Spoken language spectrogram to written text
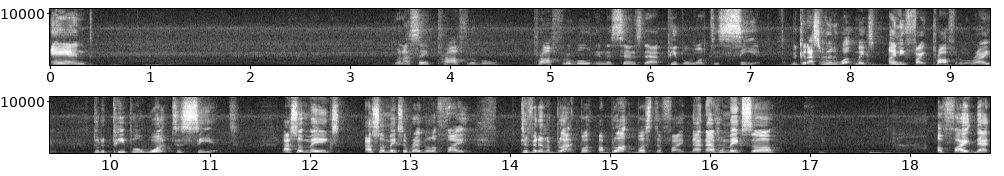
And when I say profitable, profitable in the sense that people want to see it. Because that's really what makes any fight profitable, right? Do the people want to see it? That's what makes that's what makes a regular fight different than a black a blockbuster fight. That that's what makes a a fight that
